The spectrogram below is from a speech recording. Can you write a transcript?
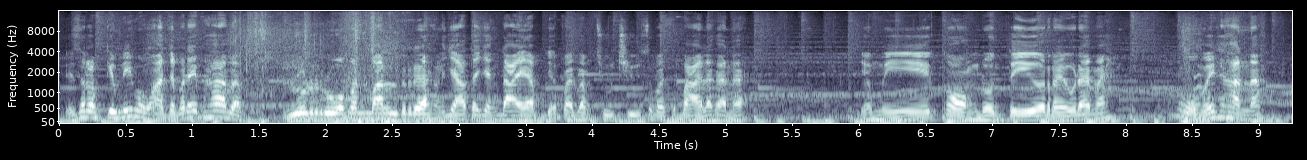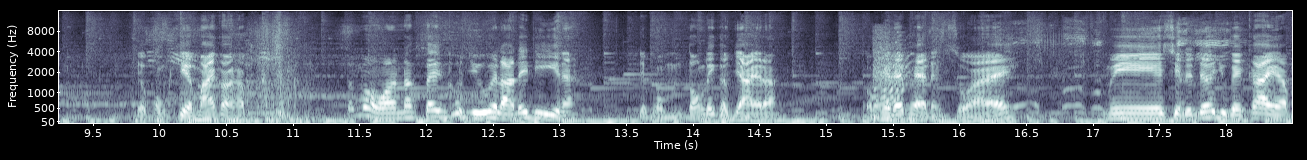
เดี๋ยวสำหรับเกมนี้ผมอาจจะไม่ได้ภาพแบบรัวๆมันๆเรือหางยาวแต่อย่างใดครับ เดี๋ยวไปแบบชิวๆสบายๆแล้วกันนะ ยังมีกล่องดนตรีเร็วได้ไหมโอ้โหไม่ทันนะ เดี๋ยวผมเคลียร์ไม้ก่อนครับ ต้องบอกว่านักเต้นเขายื้อเวลาได้ดีนะ เดี๋ยวผมต้องเล่นกับยายแล้วโอเคได้แผนหนึ่งสวย มีเชลเดอร์อยู่ใกล้ๆครับ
